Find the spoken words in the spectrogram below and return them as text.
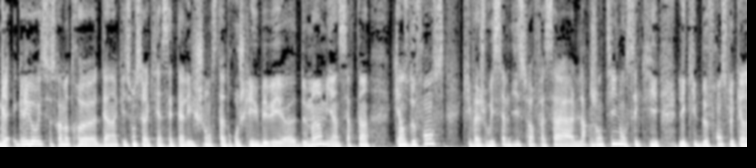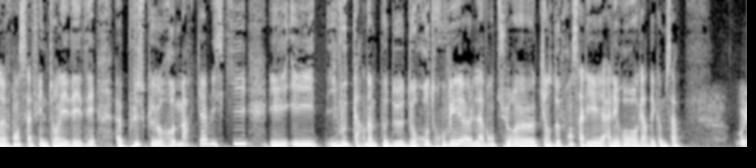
Grégory, ce sera notre euh, dernière question. C'est vrai qu'il y a cette alléchant Stade Rochelet UBB euh, demain, mais il y a un certain 15 de France qui va jouer samedi soir face à l'Argentine. On sait que l'équipe de France, le 15 de France, a fait une tournée d'été euh, plus que remarquable. Est-ce qu'il il, il, vous tarde un peu de, de retrouver l'aventure 15 de France? À les, re-regarder comme ça oui,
